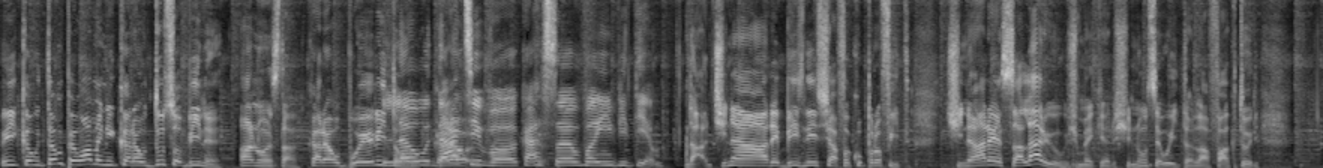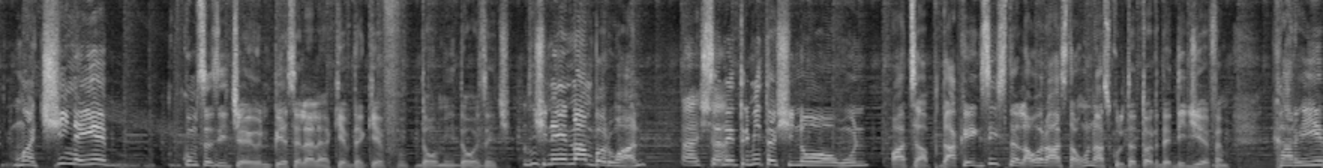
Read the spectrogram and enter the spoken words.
îi căutăm pe oamenii care au dus-o bine anul ăsta, care au boierit-o. care au... Lăudați-vă ca să vă invidiem. Da, cine are business și a făcut profit, cine are salariu șmecher și nu se uită la facturi, mă, cine e, cum să zice în piesele alea, chef de chef 2020, cine e number one Așa. să ne trimită și nouă un WhatsApp. Dacă există la ora asta un ascultător de DGFM care e,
